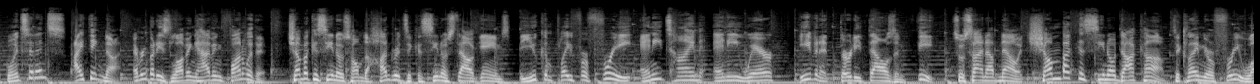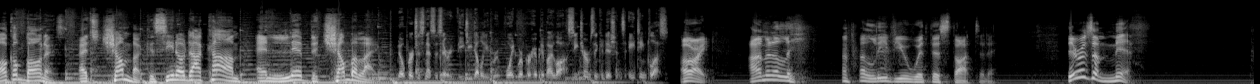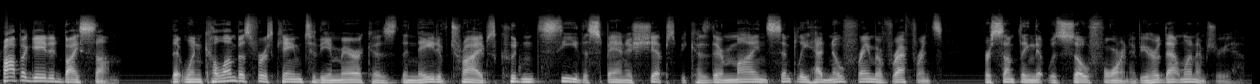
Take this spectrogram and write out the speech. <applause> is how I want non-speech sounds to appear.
Coincidence? I think not. Everybody's loving having fun with it. Chumba Casino is home to hundreds of casino style games that you can play for free anytime, anywhere, even at 30,000 feet. So sign up now at chumbacasino.com to claim your free welcome bonus. That's chumbacasino.com and live the Chumba life. No purchase necessary. VGW Group. Void were prohibited by law. See terms and conditions. 18 plus. All right. I'm going to leave <laughs> I'm going to leave you with this thought today. There is a myth propagated by some that when Columbus first came to the Americas, the native tribes couldn't see the Spanish ships because their minds simply had no frame of reference for something that was so foreign. Have you heard that one? I'm sure you have.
